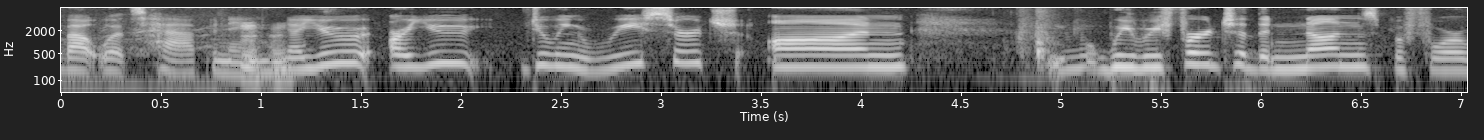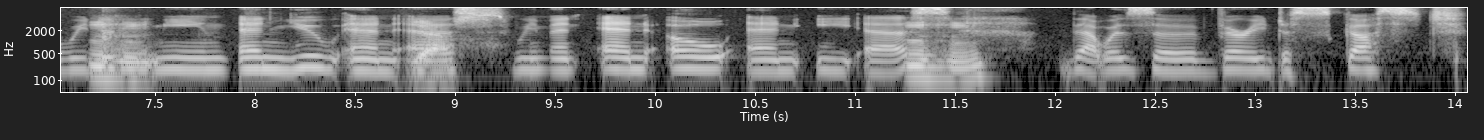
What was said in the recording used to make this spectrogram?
About what's happening. Mhm. Now you are you doing research on we referred to the nones before. We didn't Mhm. mean N U N S. We meant N O N E S. Mhm. That was a very discussed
